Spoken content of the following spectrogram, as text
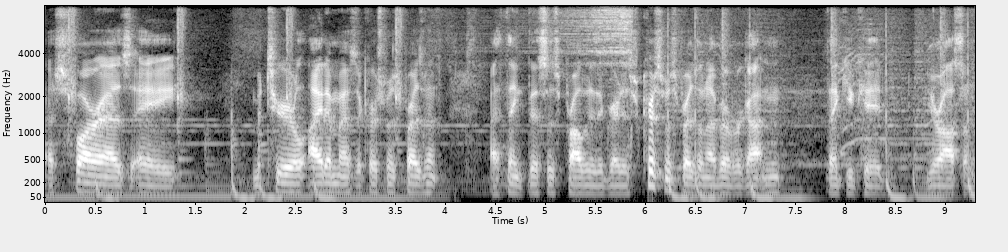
as far as a material item as a Christmas present, I think this is probably the greatest Christmas present I've ever gotten. Thank you, kid. You're awesome.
